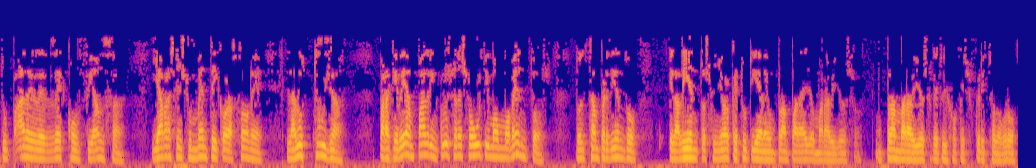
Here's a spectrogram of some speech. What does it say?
Tu Padre les dé confianza y abras en sus mentes y corazones la luz tuya, para que vean, Padre, incluso en esos últimos momentos donde están perdiendo el aliento, Señor, que tú tienes un plan para ellos maravilloso, un plan maravilloso que tu Hijo Jesucristo logró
